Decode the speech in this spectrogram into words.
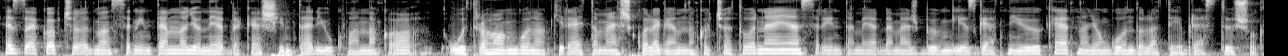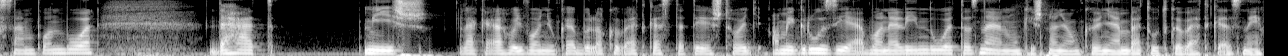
Ezzel kapcsolatban szerintem nagyon érdekes interjúk vannak a Ultrahangon, a Király Tamás kollégámnak a csatornáján. Szerintem érdemes böngészgetni őket, nagyon gondolatébresztő sok szempontból. De hát mi is le kell, hogy vonjuk ebből a következtetést, hogy ami Grúziában elindult, az nálunk is nagyon könnyen be tud következni.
